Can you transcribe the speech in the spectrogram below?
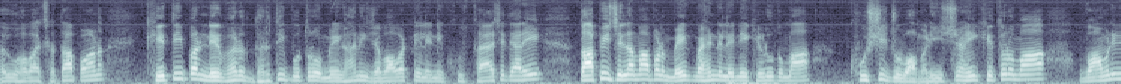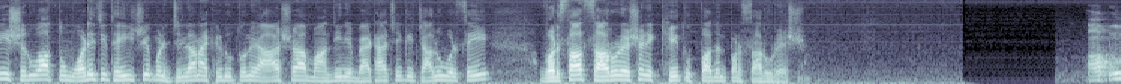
થયું હોવા છતાં પણ ખેતી પર નિર્ભર ધરતીપુત્રો મેઘાની જમાવટને લઈને ખુશ થયા છે ત્યારે તાપી જિલ્લામાં પણ મેઘ લઈને ખેડૂતોમાં ખુશી જોવા મળી છે. અહીં ખેતરોમાં વાવણીની શરૂઆત તો મોડેથી થઈ છે, પણ જિલ્લાના ખેડૂતોને આશા બાંધીને બેઠા છે કે ચાલુ વર્ષે વરસાદ સારો રહેશે અને ખેત ઉત્પાદન પણ સારું રહેશે. આપણો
